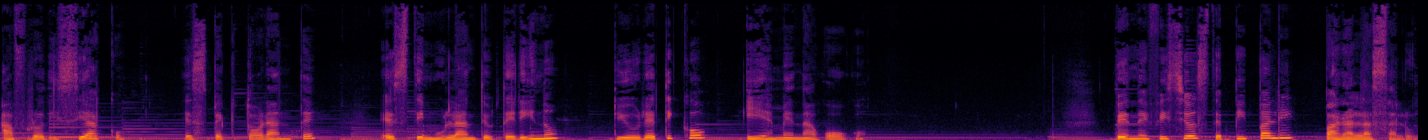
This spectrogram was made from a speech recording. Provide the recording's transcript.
afrodisíaco, expectorante, estimulante uterino, diurético y emenagogo. Beneficios de Pipali para la salud.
